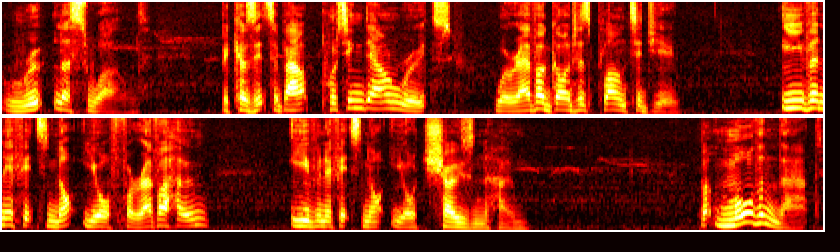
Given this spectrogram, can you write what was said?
rootless world because it's about putting down roots wherever God has planted you, even if it's not your forever home, even if it's not your chosen home. But more than that,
